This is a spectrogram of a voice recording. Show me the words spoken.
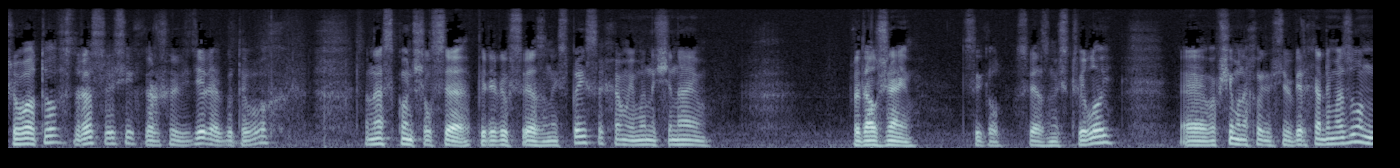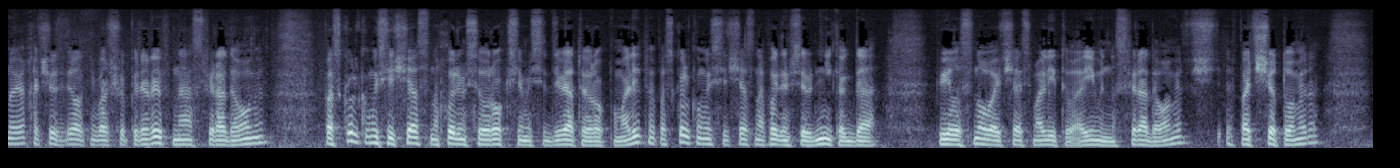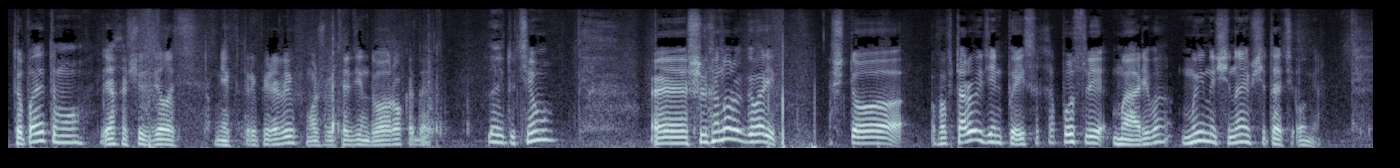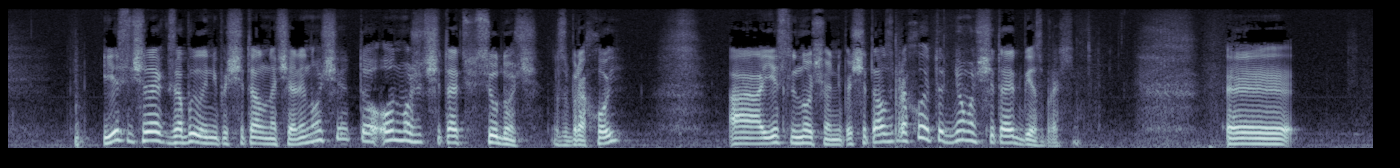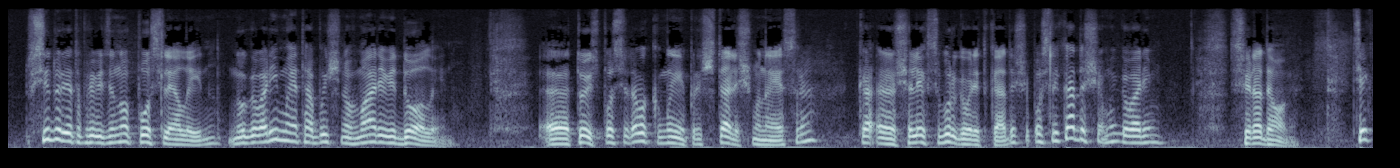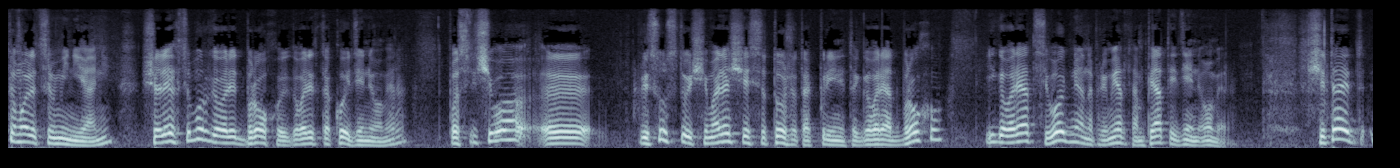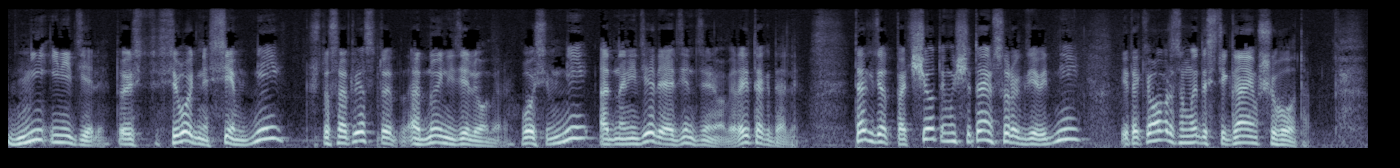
Шуватов, здравствуйте, хорошая неделя, Агутывох. У нас кончился перерыв, связанный с Пейсахом, и мы начинаем, продолжаем цикл, связанный с Твилой. Э, вообще мы находимся в Берхад Амазон, но я хочу сделать небольшой перерыв на Сферада Омер. Поскольку мы сейчас находимся урок, 79-й урок по молитве, поскольку мы сейчас находимся в дни, когда появилась новая часть молитвы, а именно Сферада Омер, подсчет Омера, то поэтому я хочу сделать некоторый перерыв, может быть, один-два урока дать на эту тему. Э, Шульханура говорит, что во второй день Пейсаха, после Марева, мы начинаем считать Омер. Если человек забыл и не посчитал в начале ночи, то он может считать всю ночь с брахой, а если ночью он не посчитал с брахой, то днем он считает без брахи. В Сидуре это приведено после Алейна, но говорим мы это обычно в Мареве до Алейна. Э, то есть после того, как мы прочитали Шманаэсра, э, Шалех Цибур говорит Кадыш, и после Кадыша мы говорим Сферада Омер. Те, кто молится в Миньяне, Шалех Цибур говорит Броху и говорит, какой день Омера, после чего э, присутствующие молящиеся тоже так принято, говорят Броху и говорят сегодня, например, там пятый день Омера считает дни и недели. То есть сегодня 7 дней, что соответствует одной неделе Омера. 8 дней, одна неделя и один день Омера и так далее. Так идет подсчет, и мы считаем 49 дней, и таким образом мы достигаем Шивота.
